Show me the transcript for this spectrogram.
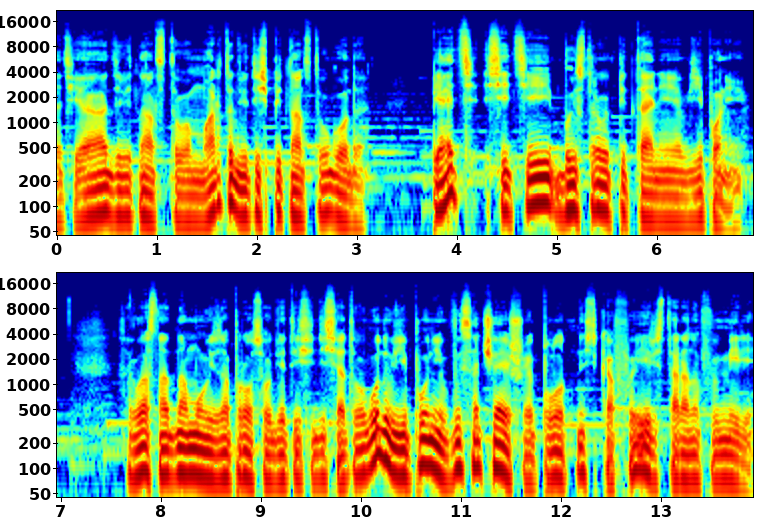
Статья 19 марта 2015 года. Пять сетей быстрого питания в Японии. Согласно одному из опросов 2010 года, в Японии высочайшая плотность кафе и ресторанов в мире.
